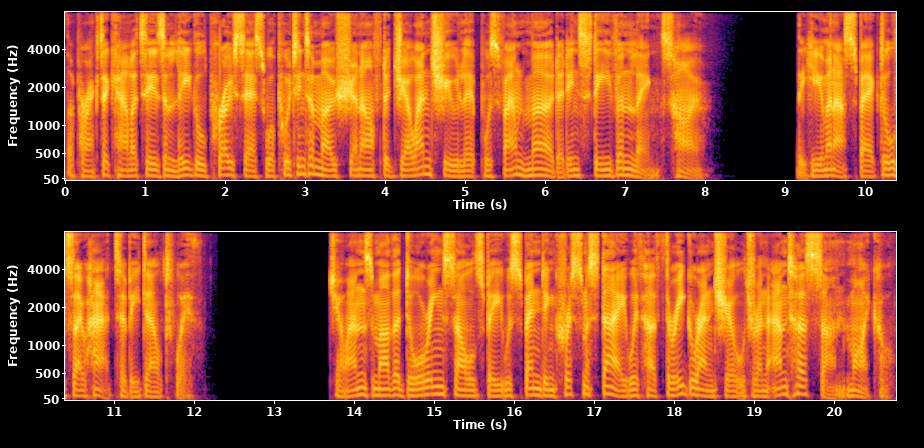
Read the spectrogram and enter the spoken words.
The practicalities and legal process were put into motion after Joanne Tulip was found murdered in Stephen Ling's home. The human aspect also had to be dealt with. Joanne's mother, Doreen Soulsby, was spending Christmas Day with her three grandchildren and her son, Michael.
